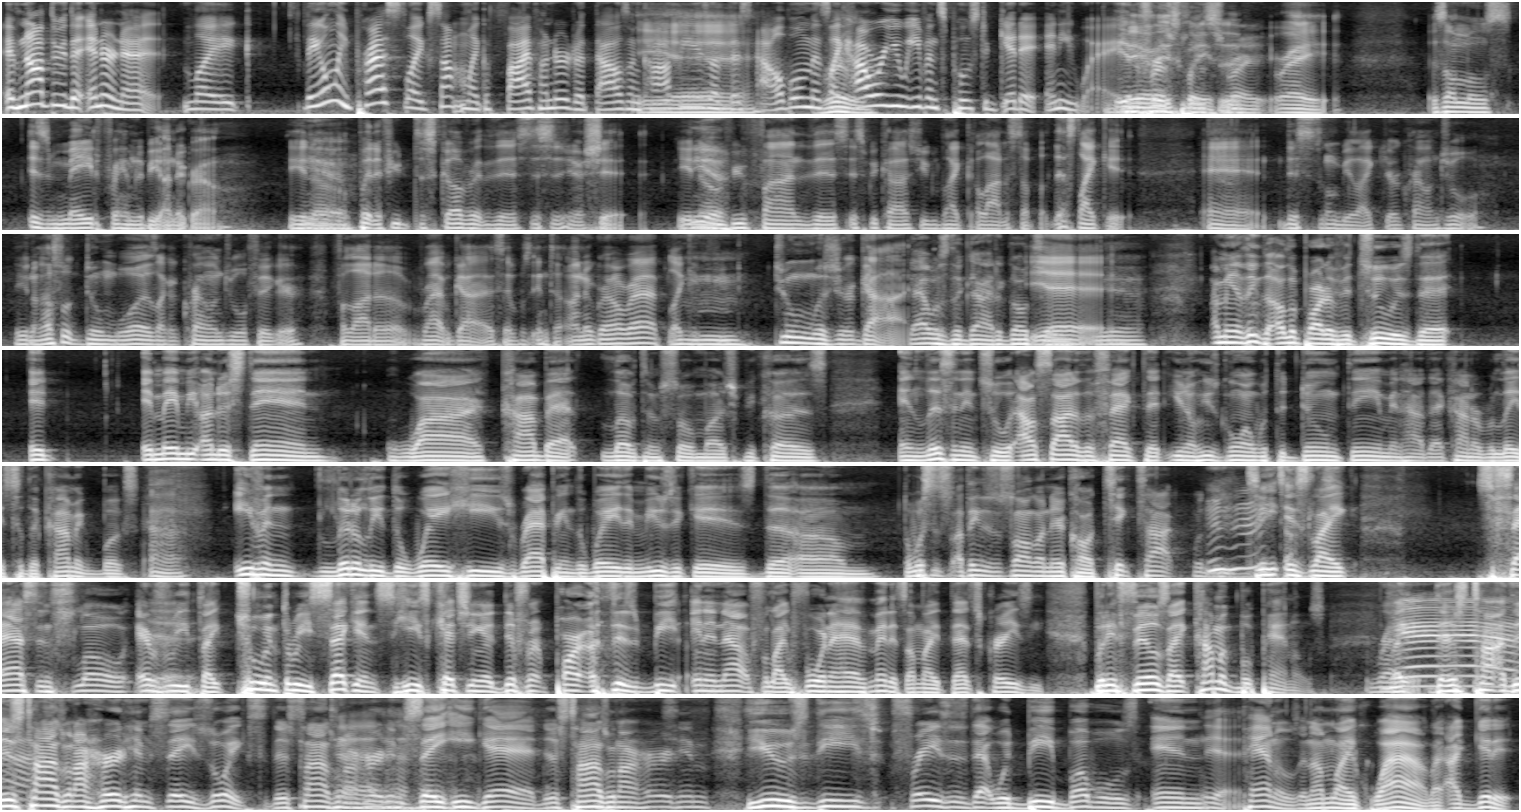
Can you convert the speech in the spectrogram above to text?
if not through the internet. Like they only pressed like something like 500 or 1,000 copies of this album. It's Really? like, how are you even supposed to get it anyway? In the first place, exclusive. Right. It's almost it's made for him to be underground. You know. Yeah. But if you discover this, this is your shit. You know, Yeah. if you find this, it's because you like a lot of stuff that's like it. And this is gonna be like your crown jewel. You know, that's what Doom was, like a crown jewel figure for a lot of rap guys that was into underground rap. Like if you, Doom was your guy. That was the guy to go to. Yeah. yeah. I mean, I think the other part of it too is that it it made me understand why Combat loved him so much because in listening to it, outside of the fact that you know he's going with the Doom theme and how that kind of relates to the comic books, Uh-huh. even literally the way he's rapping, the way the music is, the um, the, what's this? I think there's a song on there called TikTok with the T. It's like fast and slow every Yeah. like two and three seconds he's catching a different part of this beat in and out for like four and a half minutes. I'm like that's crazy. But it feels like comic book panels. Right. like there's time there's times when i heard him say zoiks. There's times when i heard him say egad. There's times when i heard him use these phrases that would be bubbles in Yeah. panels. And i'm like wow. Like i get it.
